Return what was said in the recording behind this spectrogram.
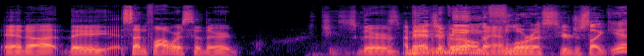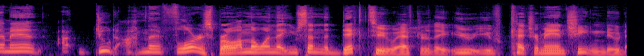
And uh they send flowers to their Jesus their, Imagine their girl, being the man. florist. You're just like, yeah, man, I, dude, I'm the florist, bro. I'm the one that you send the dick to after they you you catch your man cheating, dude.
